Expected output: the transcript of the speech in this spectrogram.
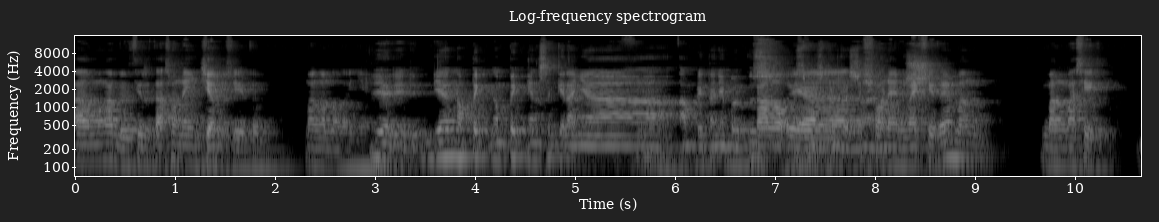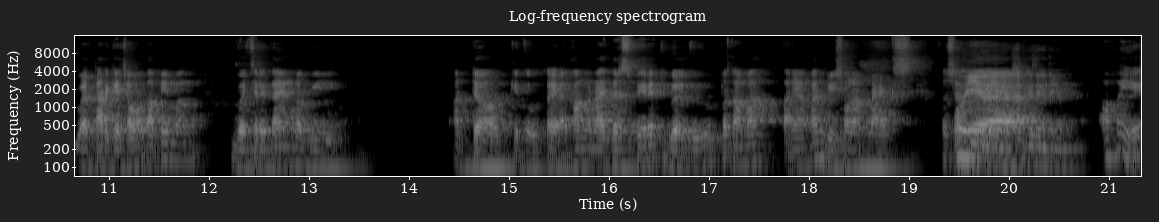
uh, mengambil cerita shonen jump sih itu manga-manganya. Iya dia, dia ngepick ngepick yang sekiranya update-annya bagus. Kalau ke shonen max itu emang emang masih buat target cowok tapi emang buat cerita yang lebih adult gitu kayak Kamen Rider Spirit juga dulu pertama tayangkan di Shonen Max terus Oh ada iya, iya, gitu, gitu. apa ya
